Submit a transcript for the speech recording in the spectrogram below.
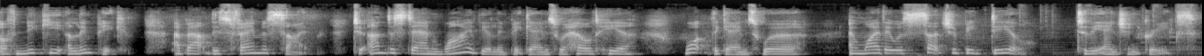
of Nikki Olympic about this famous site to understand why the Olympic Games were held here, what the Games were, and why they were such a big deal to the ancient Greeks.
